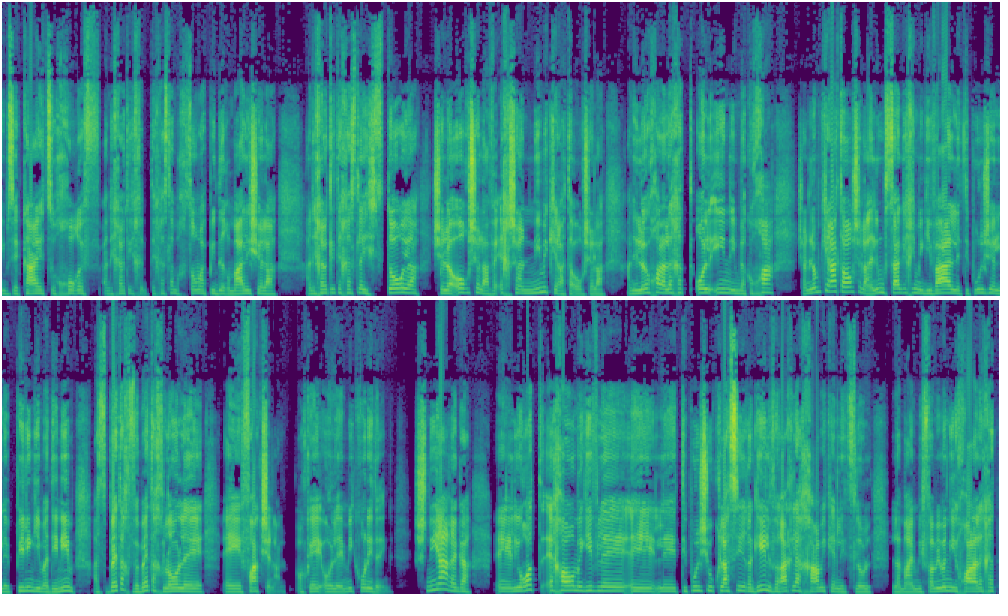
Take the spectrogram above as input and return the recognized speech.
אם זה קיץ או חורף, אני חייבת להתייחס למחסום האפידרמלי שלה, אני חייבת להתייחס להיסטוריה של האור שלה ואיך שאני מכירה את האור שלה. אני לא יכולה ללכת אול אין עם לקוחה שאני לא מכירה את האור שלה, אין לי מושג איך היא מגיבה לטיפול של פילינגים עדינים, אז בטח ובטח לא לפרקשנל, אוקיי? או למיקרונידלינג. שנייה רגע, אה, לראות איך העור מגיב אה, לטיפול שהוא קלאסי רגיל, ורק לאחר מכן לצלול למים. לפעמים אני יכולה ללכת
